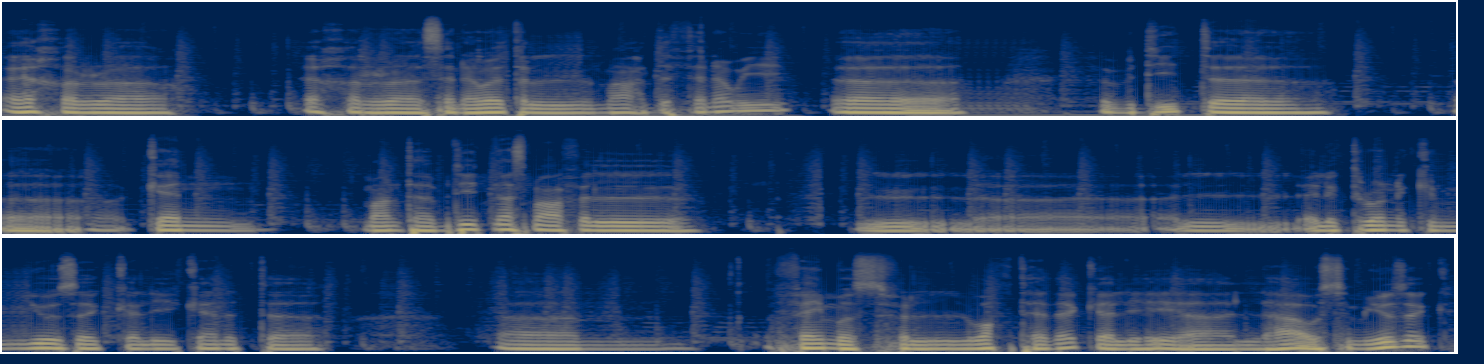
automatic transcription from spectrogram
آخر آه آخر سنوات المعهد الثانوي. آه بديت آه آه كان معناتها بديت نسمع في ال ال electronic music اللي كانت famous في الوقت هذاك اللي هي ال house music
